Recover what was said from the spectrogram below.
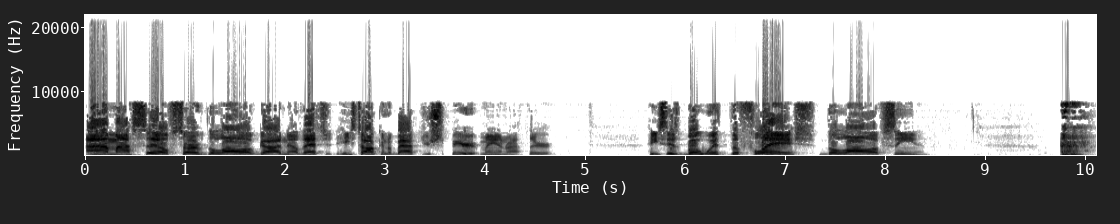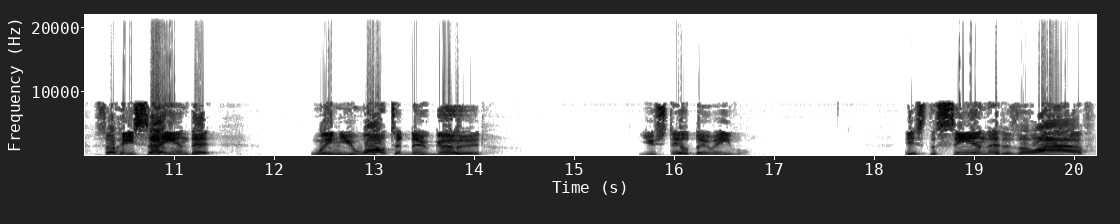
I myself serve the law of God. Now that's, he's talking about your spirit man right there. He says, but with the flesh, the law of sin. so he's saying that when you want to do good, you still do evil. It's the sin that is alive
